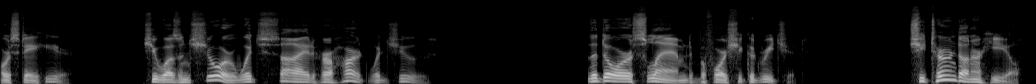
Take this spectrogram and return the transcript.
or stay here? She wasn't sure which side her heart would choose. The door slammed before she could reach it. She turned on her heel,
